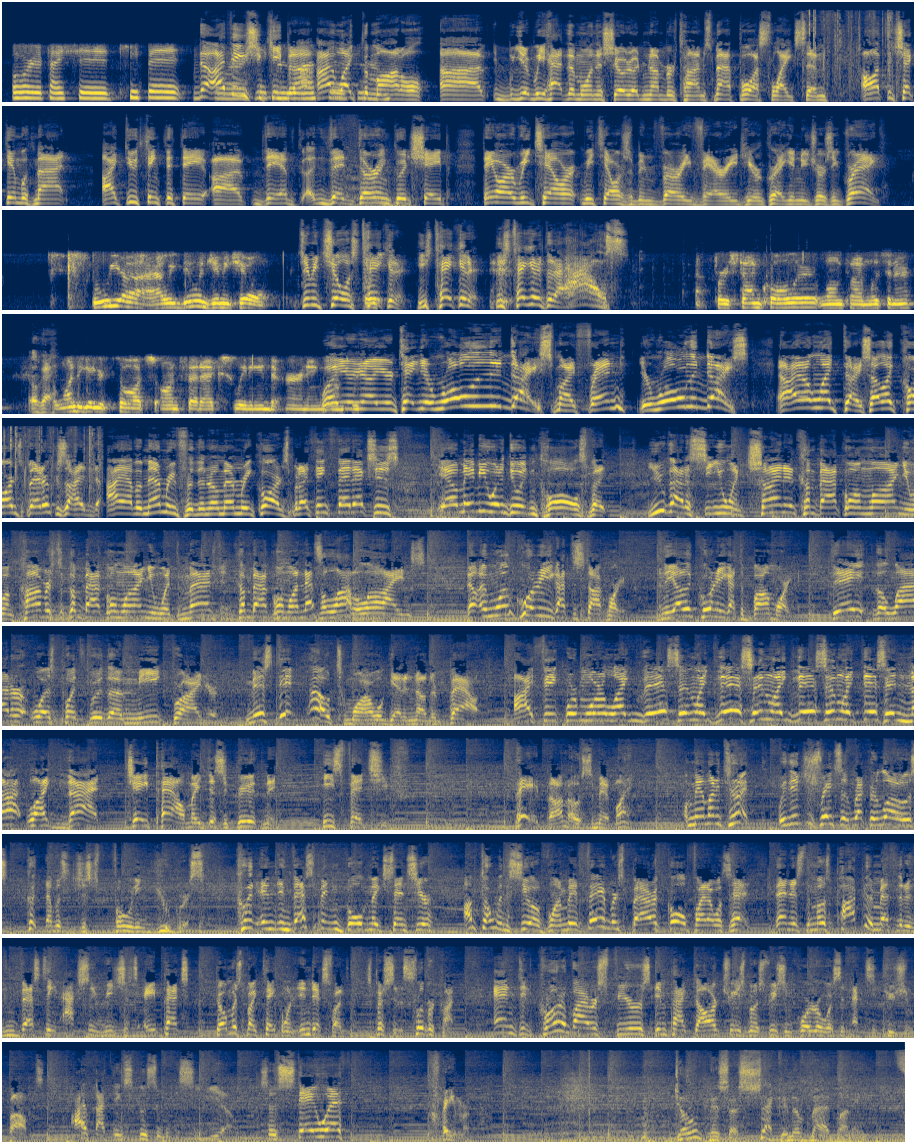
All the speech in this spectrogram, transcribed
or if I should keep it. No, I think you should keep it. I, I like the model. Uh, you know, we had them on the show a number of times. Matt Boss likes them. I'll have to check in with Matt. I do think that they uh, they have that they're in good shape. They are retailer. Retailers have been very varied here. Greg in New Jersey. Greg, Booyah! How we doing, Jimmy Chill? Jimmy Chill is taking it. He's taking it. He's taking it to the house. First time caller, long time listener. Okay. I wanted to get your thoughts on FedEx leading into earnings. Well, you're, you know, you're, ta- you're rolling the dice, my friend. You're rolling the dice. And I don't like dice. I like cards better because I, I have a memory for the no memory cards. But I think FedEx is, you know, maybe you want to do it in calls, but you got to see, you want China to come back online. You want commerce to come back online. You want the management to come back online. That's a lot of lines. Now, in one corner, you got the stock market. In the other corner, you got the bond market. Today, the latter was put through the meat grinder. Missed it? Oh, tomorrow we'll get another bout. I think we're more like this and like this and like this and like this and not like that. Jay Powell may disagree with me. He's Fed chief. Hey, but I'm the host of Mad Money. On Mad Money tonight, with interest rates at record lows, could, that was just phony hubris. Could an investment in gold make sense here? I'm talking with the CEO of one of my favorites, Barrick Gold. Find out what's ahead. Then, is the most popular method of investing actually reached its apex? Don't miss my take on index funds, especially the sliver kind. And did coronavirus fears impact Dollar Tree's most recent quarter, or was it execution problems? I've got the exclusive with the CEO. So stay with Cramer. Don't miss a second of Mad Money.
